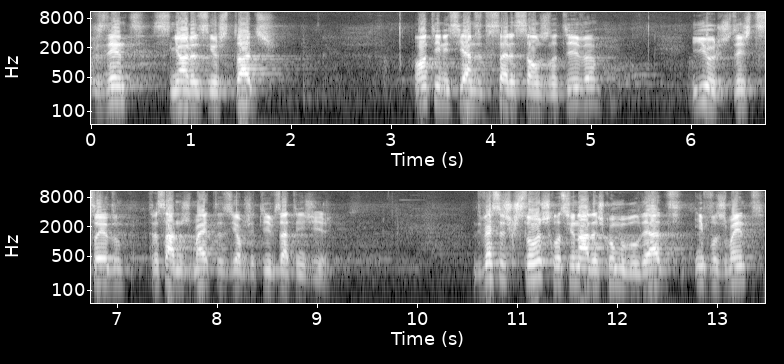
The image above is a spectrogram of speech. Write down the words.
Presidente, Senhoras e Senhores Deputados, ontem iniciámos a terceira sessão legislativa e urge, desde cedo, traçarmos metas e objetivos a atingir. Diversas questões relacionadas com a mobilidade, infelizmente,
